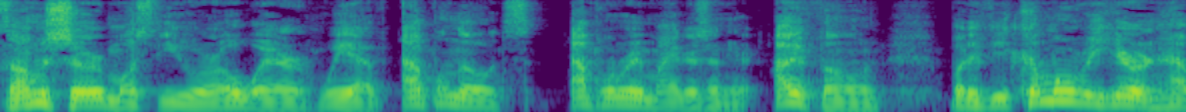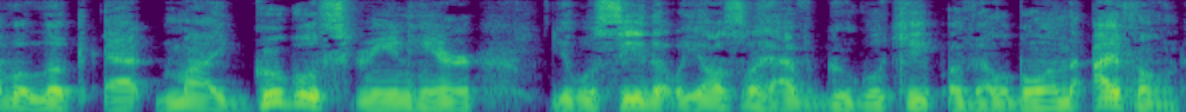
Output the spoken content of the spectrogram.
So I'm sure most of you are aware we have Apple Notes, Apple Reminders on your iPhone. But if you come over here and have a look at my Google screen here, you will see that we also have Google Keep available on the iPhone.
